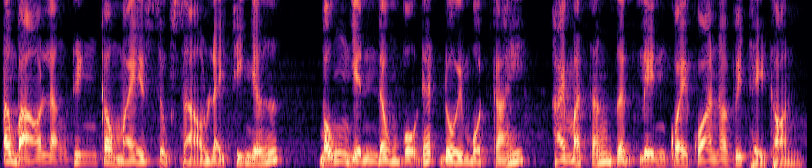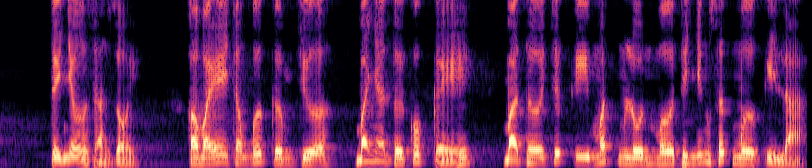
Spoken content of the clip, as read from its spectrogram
Ông Bảo lặng thinh cau mày sục sạo lại trí nhớ, Bỗng nhìn đồng vỗ đét đùi một cái, Hai mắt sáng rực lên quay qua nói với thầy Thòn Tôi nhớ ra rồi. Hôm ấy trong bữa cơm trưa, Bà nhà tôi có kể, Bà thơ trước khi mất luôn mơ thấy những giấc mơ kỳ lạ.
